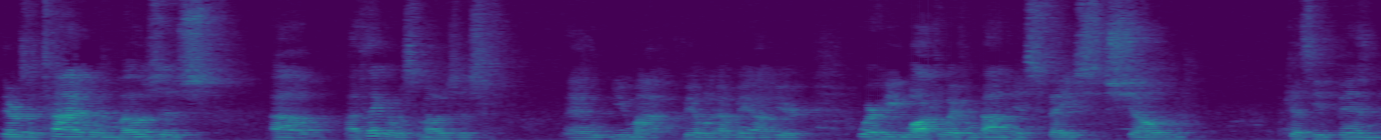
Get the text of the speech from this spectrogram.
There was a time when Moses, um, I think it was Moses, and you might be able to help me out here where he walked away from God and his face shone because he'd been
